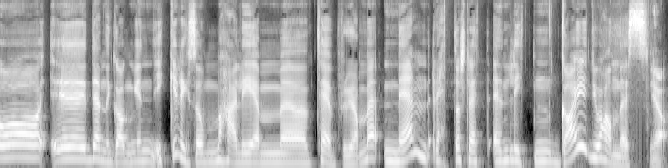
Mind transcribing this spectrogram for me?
Og eh, denne gangen ikke liksom Herlig hjem eh, men rett og slett en liten guide, Johannes. Ja,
